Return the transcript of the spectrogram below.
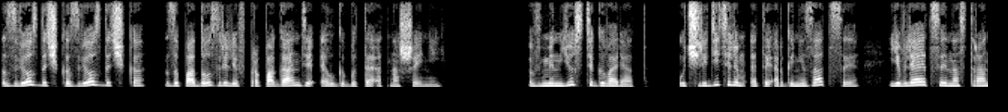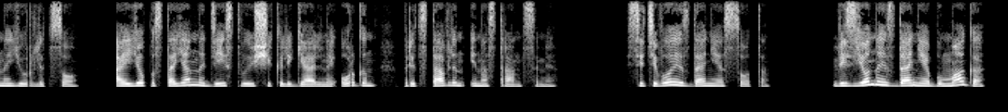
«Звездочка-звездочка» заподозрили в пропаганде ЛГБТ-отношений. В Минюсте говорят, учредителем этой организации является иностранное юрлицо, а ее постоянно действующий коллегиальный орган представлен иностранцами. Сетевое издание «Сота». Визионное издание «Бумага»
